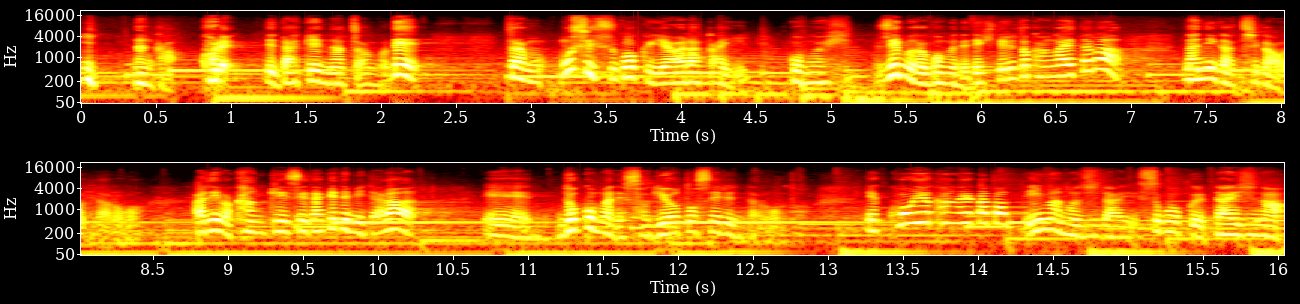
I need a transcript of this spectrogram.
いなんかこれってだけになっちゃうのでじゃあもしすごく柔らかいゴム全部がゴムでできてると考えたら何が違うんだろう？あるいは関係性だけで見たら、えー、どこまでそぎ落とせるんだろうと。でこういう考え方って今の時代すごく大事な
